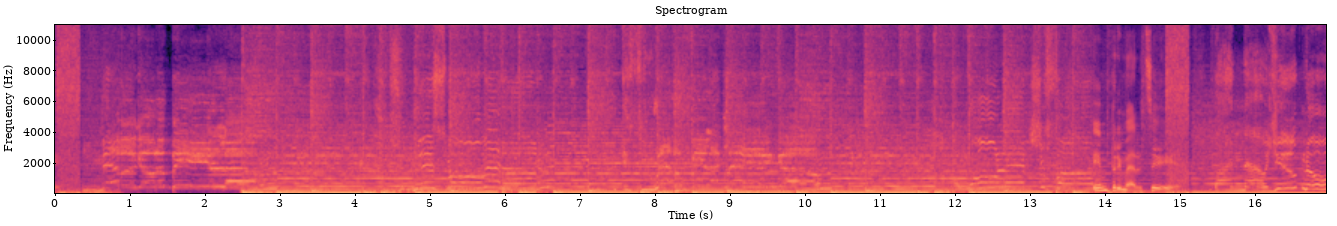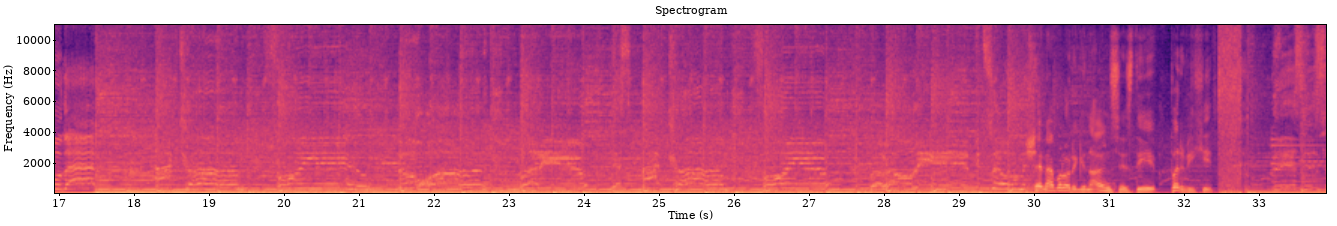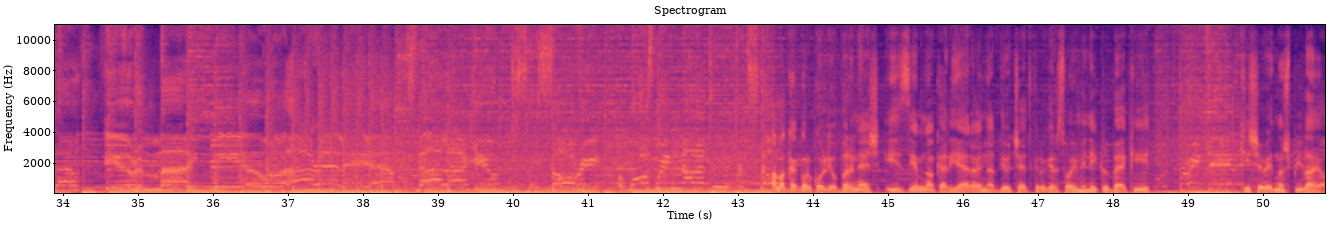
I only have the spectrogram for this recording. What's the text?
In primer C. Še najbolj originalen se zdi prvi hit. Ampak kakorkoli obrneš, izjemno kariero je naredil Čet Kruger s svojimi Nickelbacki, ki še vedno špilajo.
